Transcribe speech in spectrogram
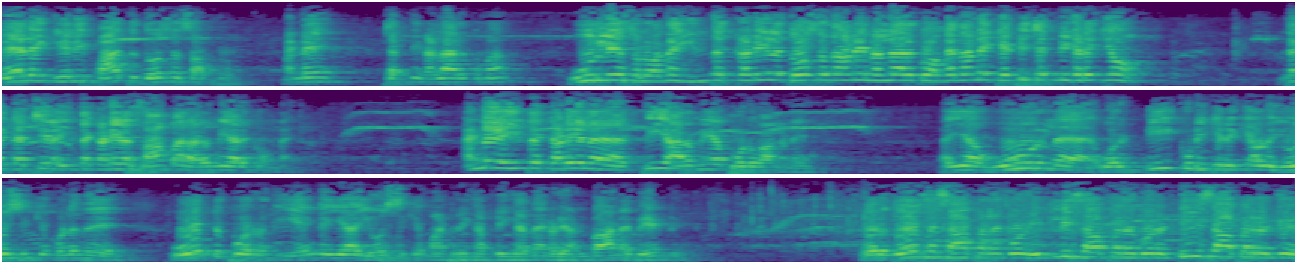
மேலே கேலி பார்த்து தோசை சாப்பிடுறோம். அண்ணே சட்னி நல்லா இருக்குமா? ஊர்லயே சொல்லுவாங்க இந்த கடையில தோசை தானே நல்லா இருக்கும் அங்கதானே கெட்டி சட்னி கிடைக்கும். இந்த கட்சியில இந்த கடையில சாம்பார் அருமையா இருக்கும் அண்ணே இந்த கடையில டீ அருமையா போடுவாங்கண்ணே. ஐயா ஊர்ல ஒரு டீ குடிக்கிறதுக்கு அவ்வளவு யோசிக்கும் பொழுது ஓட்டு போடுறதுக்கு ஏங்க ஐயா யோசிக்க மாட்டீங்க அப்படிங்கறத என்னுடைய அன்பான வேண்டு. ஒரு தோசை சாப்பிடுறதுக்கு ஒரு இட்லி சாப்பிடுறதுக்கு ஒரு டீ சாப்பிடுறதுக்கு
